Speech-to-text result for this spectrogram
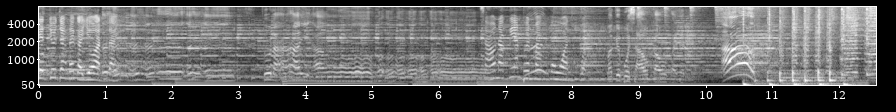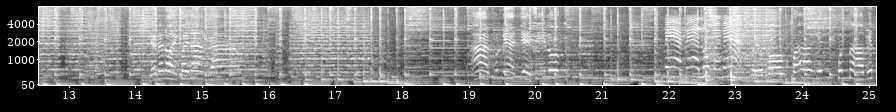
เฮ็ดอยู่จังได้ก็ย้อนได้ทุรายเอาสาวนักเรียนเพิ่นมักม่วนกว่ามันคือผู้สาวเก่าไปกันอ้าว ดี๋ยวหน่อยค่อยนั่งครับอ่าคุณแม่เจซี่ลูกแม่แม่ลูกไปแม่ เมื่อมองฟ้าเห็นฝนมาเรียบ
